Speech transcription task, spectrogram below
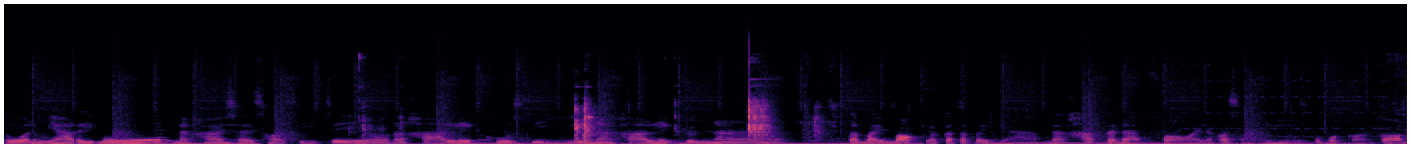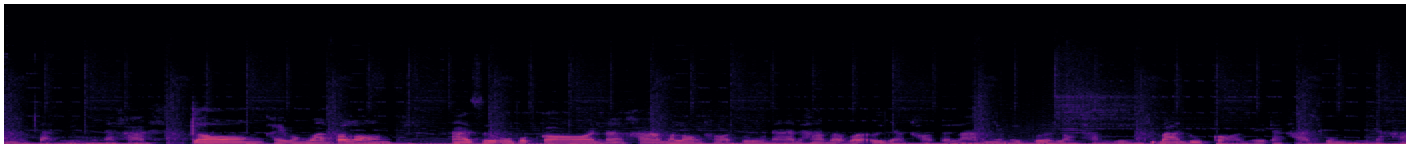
ตัวน้ำยารีมูฟนะคะ ใช้ถอดสีเจลนะคะ เหล็กขูดสีนะคะ เหล็กด้นน้ำตะไบบล็อกแล้วก็ตะไบหยาบนะคะ กระดาษฟอยล์แล้วก็สำลีอุปกรณ์ก็มีตามนี้นะคะ ลองใครว่างๆก็ลองหาซื้ออุปกรณ์นะคะ มาลองถอดดูนะ ถ้าแบบว่าเอออยากถอดแต่ร้านยังไม่เปิดลองทำเองที่บ้านดูก่อนเลยนะคะ ช่วงนี้นะคะ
